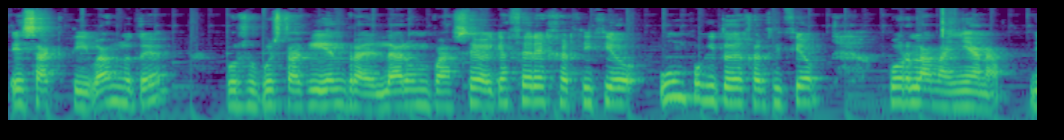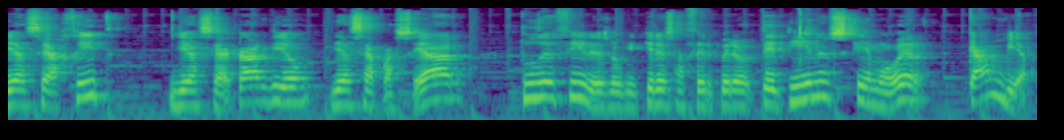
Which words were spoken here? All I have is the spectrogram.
es activándote. Por supuesto aquí entra el dar un paseo, hay que hacer ejercicio, un poquito de ejercicio por la mañana, ya sea HIT ya sea cardio, ya sea pasear, tú decides lo que quieres hacer, pero te tienes que mover, cambia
